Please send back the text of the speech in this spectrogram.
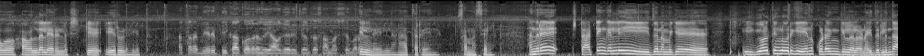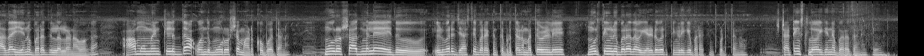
ಅವು ಆ ಹೊಲದಲ್ಲಿ ಎರಡು ಲಕ್ಷಕ್ಕೆ ಈರುಳ್ಳಿ ಆಗಿತ್ತು. ಆ ಥರ ಬೇರೆ ಪೀಕ್ ಹಾಕೋದ್ರಿಂದ ಯಾವುದೇ ರೀತಿಯಂಥ ಸಮಸ್ಯೆ ಬರ ಇಲ್ಲ ಇಲ್ಲ ಆ ಥರ ಏನು ಸಮಸ್ಯೆ ಇಲ್ಲ. ಅಂದರೆ ಸ್ಟಾರ್ಟಿಂಗಲ್ಲಿ ಇದು ನಮಗೆ ಈಗ ಏಳು ತಿಂಗಳವರೆಗೆ ಏನು ಕೊಡೋಂಗಿಲ್ಲಲ್ಲಣ್ಣ. ಇದರಿಂದ ಆದಾಯ ಏನು ಬರೋದಿಲ್ಲಲ್ಲಣ್ಣ ಅವಾಗ. ಆ ಮೂಮೆಂಟ್ಲಿದ್ದ ಒಂದು ಮೂರು ವರ್ಷ ಮಾಡ್ಕೋಬೋದಣ್ಣ. ಮೂರು ವರ್ಷ ಆದಮೇಲೆ ಇದು ಇಳುವರಿ ಜಾಸ್ತಿ ಬರೋಕ್ಕಂತ ಬಿಡ್ತಾಳೆ. ಮತ್ತೆ ಒಳ್ಳೆ ಮೂರು ತಿಂಗಳಿಗೆ ಬರೋದು ಅವಾಗ ಎರಡೂವರೆ ತಿಂಗಳಿಗೆ ಬರೋಕ್ಕಂತ ಬಿಡ್ತಾಳೆ. ನಾವು ಸ್ಟಾರ್ಟಿಂಗ್ ಸ್ಲೋ ಆಗಿನೇ ಬರೋದು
